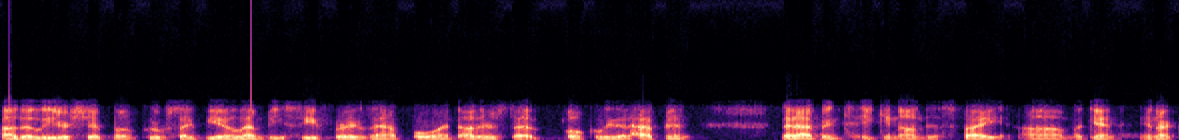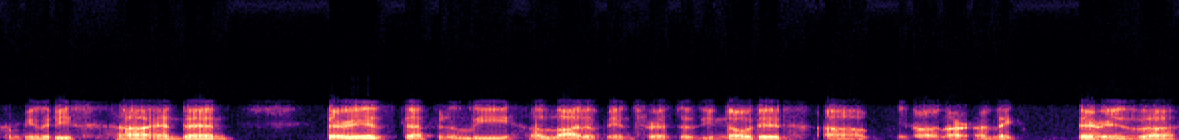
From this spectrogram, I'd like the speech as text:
uh, the leadership of groups like BLM DC, for example, and others that locally that have been that have been taking on this fight um, again in our communities. Uh, and then there is definitely a lot of interest, as you noted. Um, you know, in our like there is a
